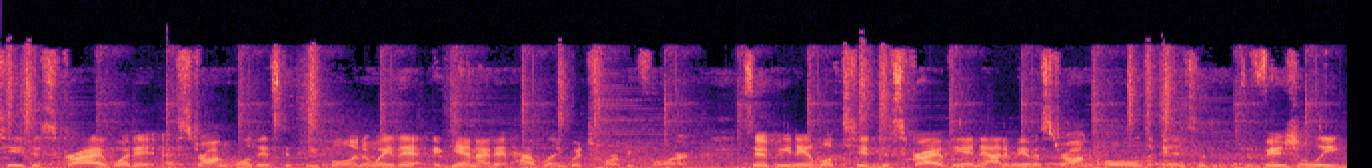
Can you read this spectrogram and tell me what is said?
to describe what it, a stronghold is to people in a way that, again, I didn't have language for before. So being able to describe the anatomy of a stronghold and to visually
